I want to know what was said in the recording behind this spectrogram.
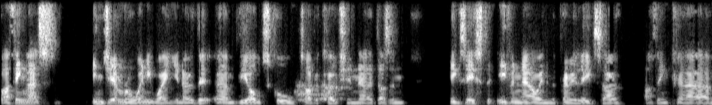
But I think that's in general anyway. You know that um, the old school type of coaching uh, doesn't exist even now in the Premier League. So I think uh,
